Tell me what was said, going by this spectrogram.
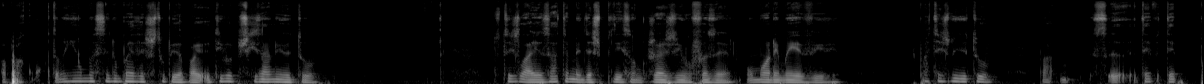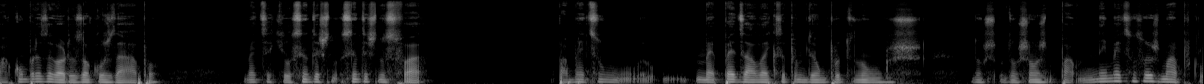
Opa, que também é uma cena bem estúpida, pá. Eu estive a pesquisar no YouTube. Tu tens lá exatamente a expedição que os gajos iam fazer, uma hora e meia de vídeo. E pá, tens no YouTube. Pá, se, até, até, pá, compras agora os óculos da Apple. Metes aquilo, sentas-te sentas no sofá. Pá, metes um. Pedes à Alexa para meter um puto de uns. De uns, de uns sons. Pá, nem metes um sons má, porque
